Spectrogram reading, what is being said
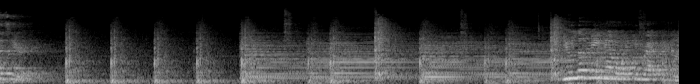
Let's hear it. You let me know when you recognize.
